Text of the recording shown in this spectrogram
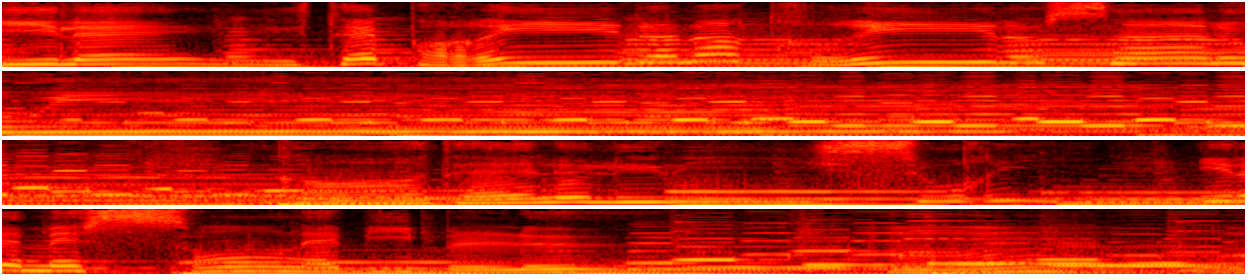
il était pris de notre île Saint-Louis. Quand elle lui sourit, il met son habit bleu. Mmh.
